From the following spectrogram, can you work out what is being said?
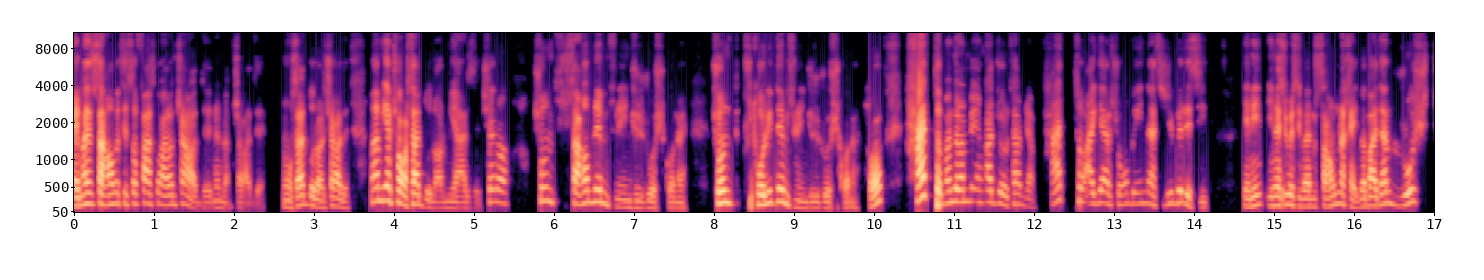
قیمت سهام تسلا فرض کن الان چقدره؟ نمی‌دونم چقدره. 900 دلار چقدره؟ من میگم 400 دلار میارزه. چرا؟ چون سهام نمی‌تونه اینجوری رشد کنه. چون تولید نمی‌تونه اینجوری رشد کنه. خب؟ حتی من دارم به اینقدر جلوتر میگم. حتی اگر شما به این نتیجه برسید یعنی این نتیجه برسید و سهام نخرید و بعدا رشد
